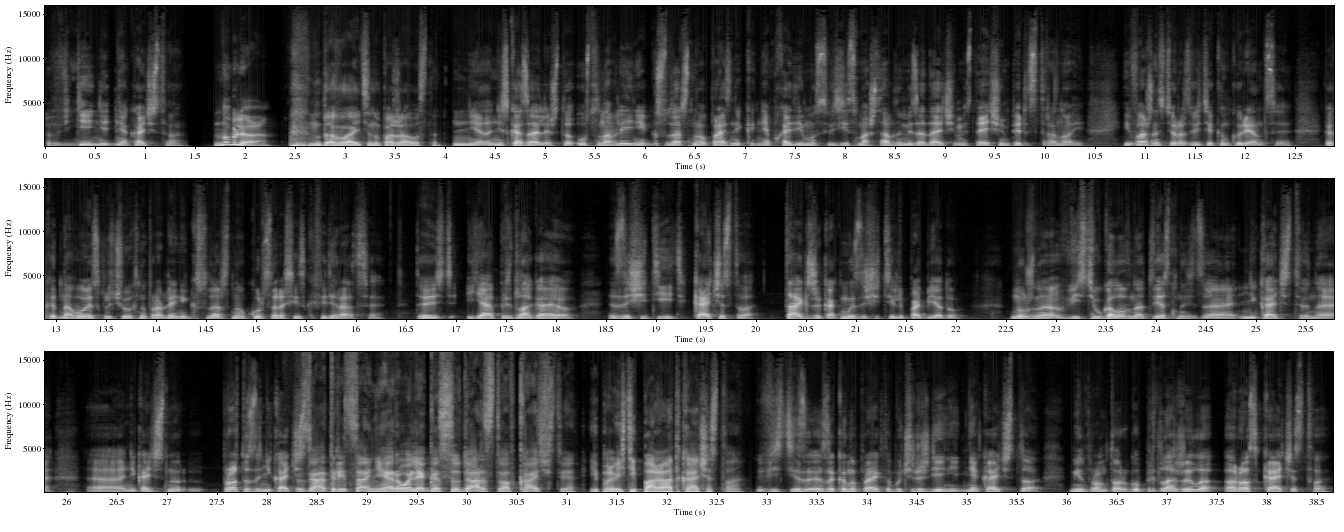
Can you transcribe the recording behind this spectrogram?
введение Дня качества? Ну, бля. Ну давайте, ну пожалуйста. Нет, они сказали, что установление государственного праздника необходимо в связи с масштабными задачами, стоящими перед страной, и важностью развития конкуренции, как одного из ключевых направлений государственного курса Российской Федерации. То есть я предлагаю защитить качество так же, как мы защитили победу. Нужно ввести уголовную ответственность за некачественное, э, некачественную, просто за некачество. За отрицание роли государства в качестве. И провести парад качества. Ввести за- законопроект об учреждении Дня качества Минпромторгу предложила Роскачество.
